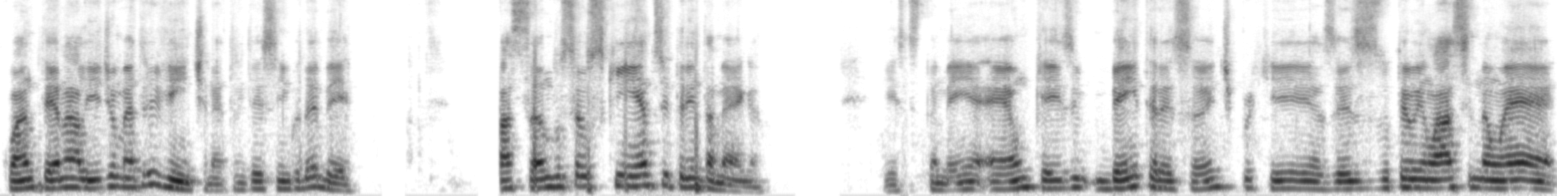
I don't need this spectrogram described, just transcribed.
com a antena ali de 1,20m, né? 35 dB, passando seus 530 mega. Esse também é um case bem interessante, porque às vezes o teu enlace não é,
